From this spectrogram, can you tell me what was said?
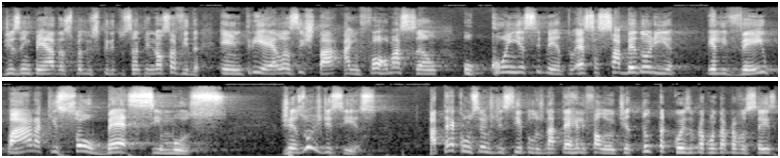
desempenhadas pelo Espírito Santo em nossa vida. Entre elas está a informação, o conhecimento, essa sabedoria. Ele veio para que soubéssemos. Jesus disse isso. Até com seus discípulos na terra ele falou: Eu tinha tanta coisa para contar para vocês,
